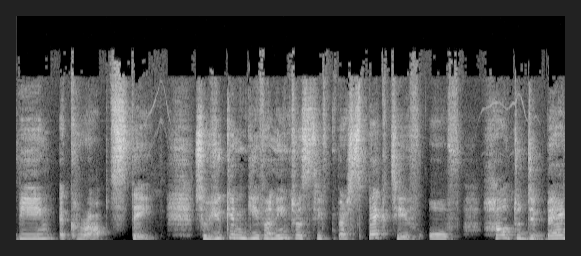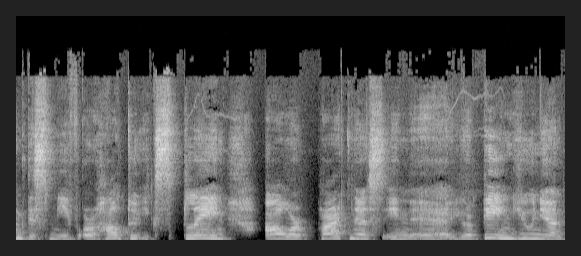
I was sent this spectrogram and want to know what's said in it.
being a corrupt state. So you can give an interesting perspective of how to debunk this myth or how to explain our partners in uh, European Union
